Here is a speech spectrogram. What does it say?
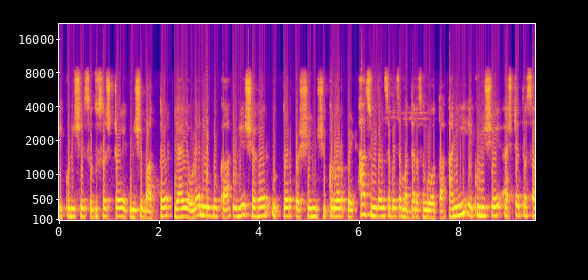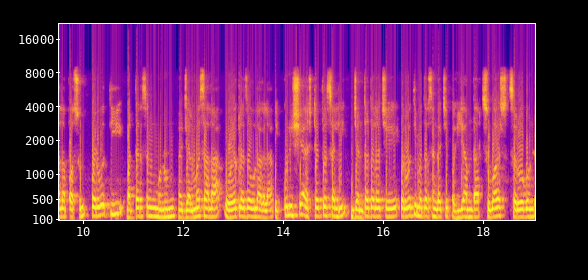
एकोणीसशे सदुसष्ट एकोणीसशे बहात्तर या एवढ्या निवडणुका पुणे शहर उत्तर पश्चिम शुक्रवार पेठ हाच विधानसभेचा मतदारसंघ होता. आणि एकोणीसशे अष्ट्याहत्तर सालापासून पर्वती मतदारसंघ म्हणून जन्मास आला ओळखला जाऊ लागला. एकोणीसशे अष्ट्याहत्तर साली जनता दलाचे पर्वती मतदारसंघाचे पहिले आमदार सुभाष सर्वगोंड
